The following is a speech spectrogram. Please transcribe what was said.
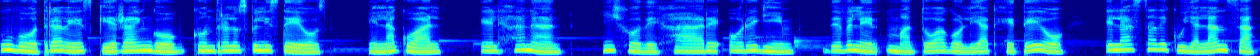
Hubo otra vez guerra en Gob contra los filisteos, en la cual el Hanán, hijo de Jare Oregim de Belén, mató a Goliat Geteo, el asta de cuya lanza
